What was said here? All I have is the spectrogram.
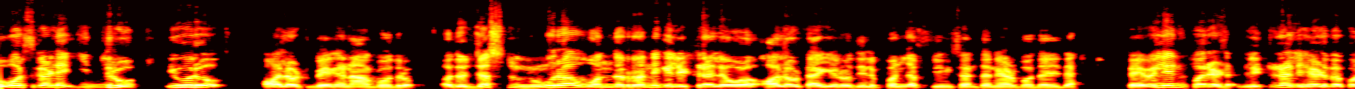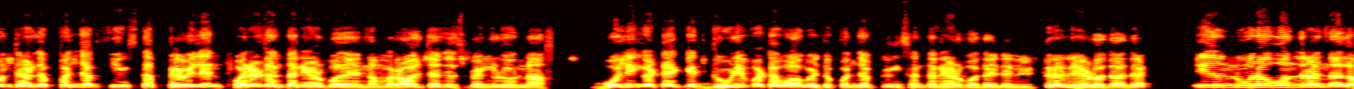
ಓವರ್ಸ್ ಗಳೇ ಇದ್ರು ಇವರು ಆಲ್ ಔಟ್ ಬೇಗನ ಆಗೋದ್ರು. ಅದು ಜಸ್ಟ್ ನೂರ ಒಂದು ರನ್ಗೆ ಲಿಟ್ರಲಿ ಆಲ್ ಔಟ್ ಆಗಿರೋದಿಲ್ಲ. ಪಂಜಾಬ್ ಕಿಂಗ್ಸ್ ಅಂತಾನೆ ಹೇಳ್ಬೋದಾಗಿದೆ. ಪೆವಿಲಿಯನ್ ಪರೇಡ್ ಲಿಟ್ರಲಿ ಹೇಳ್ಬೇಕು ಅಂತ ಹೇಳಿದ್ರೆ ಪಂಜಾಬ್ ಕಿಂಗ್ಸ್ನ ಪೆವಿಲಿಯನ್ ಪರೇಡ್ ಅಂತಾನೆ ಹೇಳ್ಬೋದು. ನಮ್ಮ ರಾಯಲ್ ಚಾಲೆಂಜರ್ಸ್ ಬೆಂಗಳೂರಿನ ಬೌಲಿಂಗ್ ಅಟ್ಯಾಕ್ಗೆ ಧೂಳಿಪಟವಾಗೋಯ್ತು ಪಂಜಾಬ್ ಕಿಂಗ್ಸ್ ಅಂತಾನೆ ಹೇಳ್ಬೋದಾಯ್ತು ಲಿಟ್ರಲಿ ಹೇಳೋದಾದ್ರೆ. ಇದು ನೂರ ಒಂದರನ್ನೆಲ್ಲ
